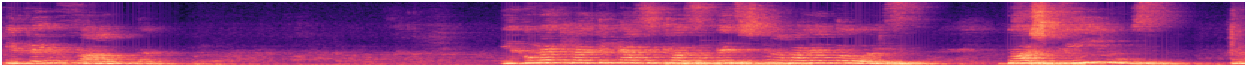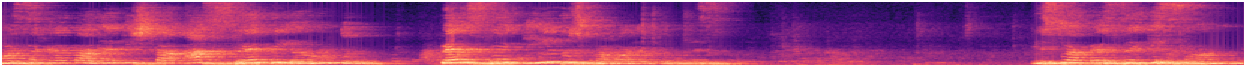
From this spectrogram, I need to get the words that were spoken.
E veio falta. E como é que vai ficar a situação desses trabalhadores? Nós temos uma secretaria que está assediando, perseguindo os trabalhadores. Isso é perseguição.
